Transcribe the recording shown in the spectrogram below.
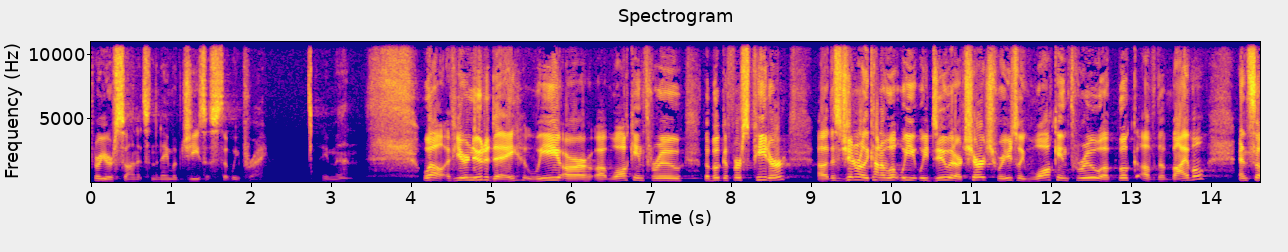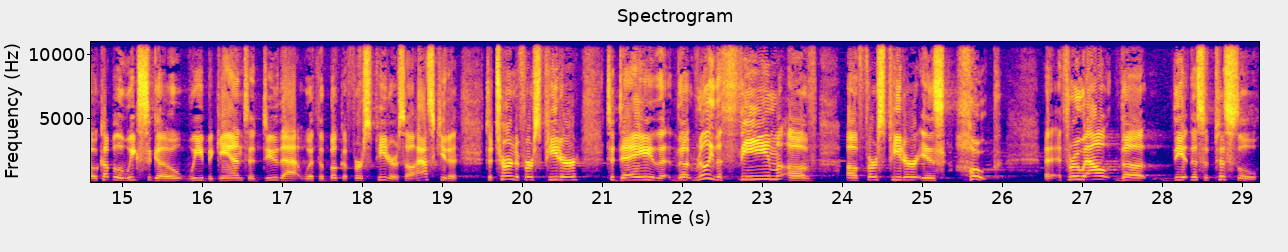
Through your Son, it's in the name of Jesus that we pray. Amen. Well, if you're new today, we are uh, walking through the book of First Peter. Uh, this is generally kind of what we, we do at our church. We're usually walking through a book of the Bible. And so a couple of weeks ago, we began to do that with the book of First Peter. So I'll ask you to, to turn to First Peter today. The, the, really, the theme of, of First Peter is hope. Uh, throughout the, the, this epistle,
